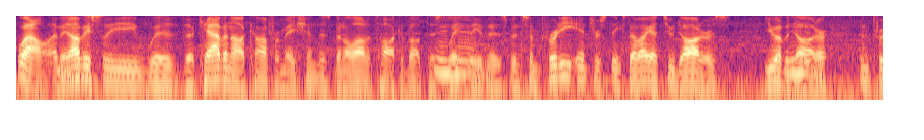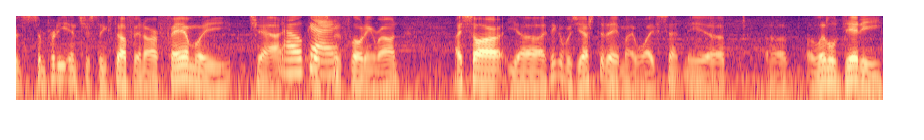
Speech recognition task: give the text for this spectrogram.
Well, I mean, obviously with the Kavanaugh confirmation, there's been a lot of talk about this lately. Mm-hmm. There's been some pretty interesting stuff. I got two daughters. You have a Mm. daughter. Been some pretty interesting stuff in our family chat that's Okay. been floating around. I saw, uh, I think it was yesterday, my wife sent me a, a, a little ditty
